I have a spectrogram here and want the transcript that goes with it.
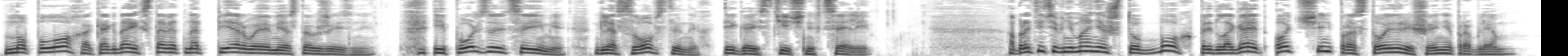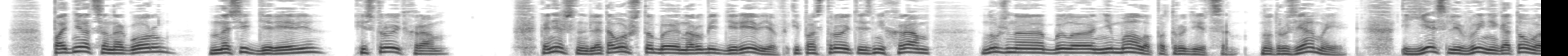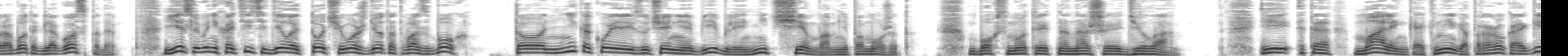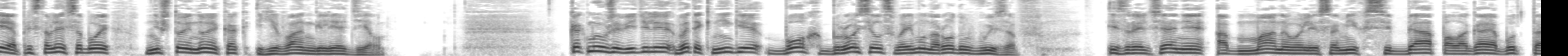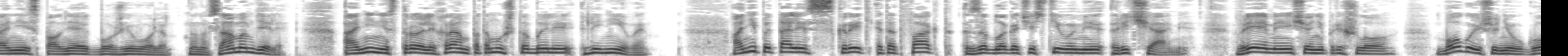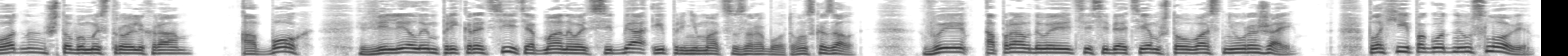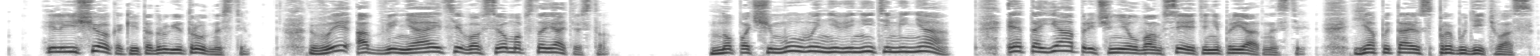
но плохо, когда их ставят на первое место в жизни и пользуются ими для собственных эгоистичных целей. Обратите внимание, что Бог предлагает очень простое решение проблем. Подняться на гору, носить деревья и строить храм. Конечно, для того, чтобы нарубить деревьев и построить из них храм, нужно было немало потрудиться. Но, друзья мои, если вы не готовы работать для Господа, если вы не хотите делать то, чего ждет от вас Бог, то никакое изучение Библии ничем вам не поможет. Бог смотрит на наши дела. И эта маленькая книга пророка Агея представляет собой не что иное, как Евангелие дел. Как мы уже видели, в этой книге Бог бросил своему народу вызов. Израильтяне обманывали самих себя, полагая, будто они исполняют Божью волю. Но на самом деле они не строили храм, потому что были ленивы. Они пытались скрыть этот факт за благочестивыми речами. Время еще не пришло, Богу еще не угодно, чтобы мы строили храм. А Бог велел им прекратить обманывать себя и приниматься за работу. Он сказал, «Вы оправдываете себя тем, что у вас не урожай, плохие погодные условия или еще какие-то другие трудности. Вы обвиняете во всем обстоятельства. Но почему вы не вините меня? Это я причинил вам все эти неприятности. Я пытаюсь пробудить вас.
